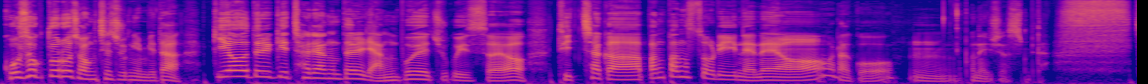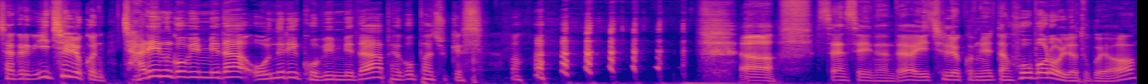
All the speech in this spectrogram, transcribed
고속도로 정체 중입니다. 끼어들기 차량들 양보해 주고 있어요. 뒷차가 빵빵 소리 내네요. 라고 음, 보내 주셨습니다. 자 그리고 2769님 자린 고비입니다. 오늘이 고비입니다. 배고파 죽겠어요. 어, 센스 있는데요. 2769님 일단 후보로 올려두고요.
